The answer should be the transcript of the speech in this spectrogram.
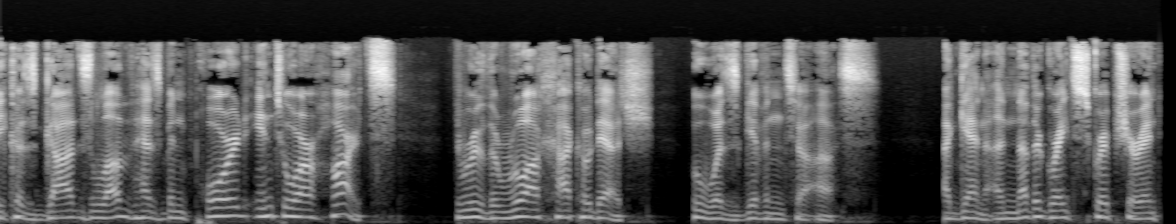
because God's love has been poured into our hearts through the Ruach HaKodesh who was given to us. Again, another great scripture. And,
